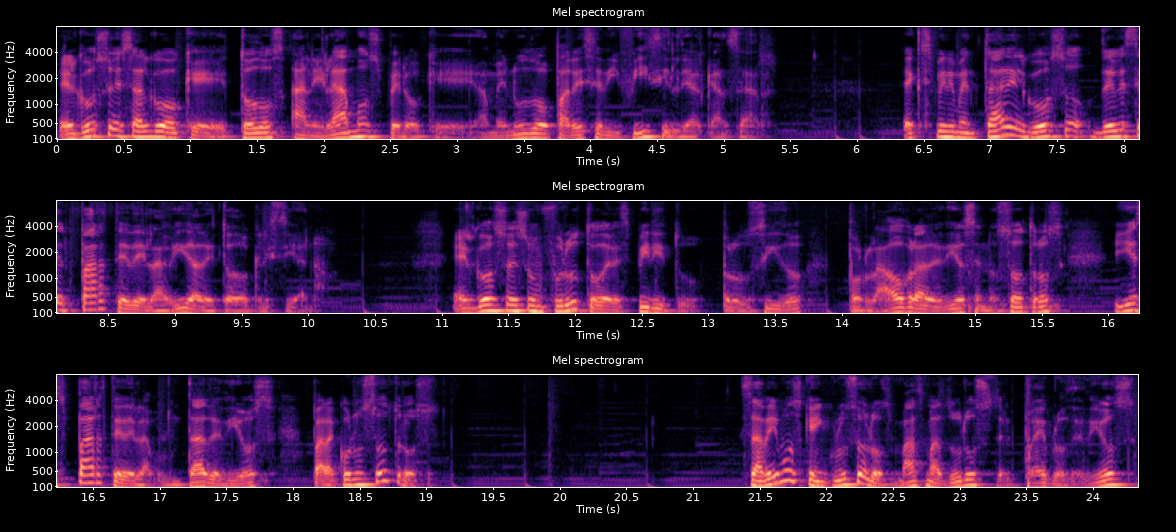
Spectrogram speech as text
El gozo es algo que todos anhelamos pero que a menudo parece difícil de alcanzar. Experimentar el gozo debe ser parte de la vida de todo cristiano. El gozo es un fruto del Espíritu, producido por la obra de Dios en nosotros, y es parte de la voluntad de Dios para con nosotros. Sabemos que incluso los más maduros del pueblo de Dios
